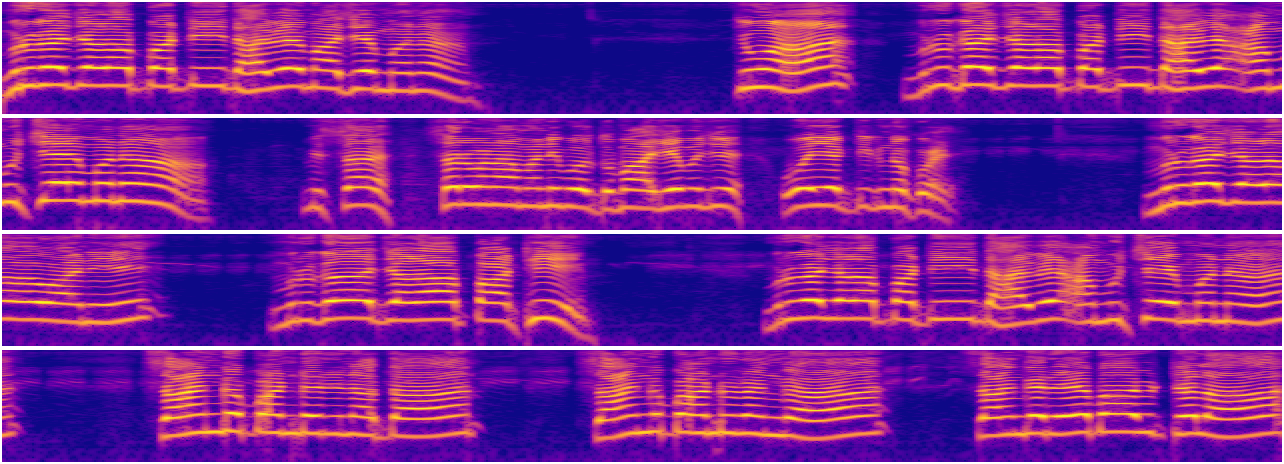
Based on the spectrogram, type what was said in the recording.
मृगजळापाटी धावे माझे मन. किंवा मृगजळापाटी धावे आमुचे मन. मी स सर्वनामाने बोलतो. माझे म्हणजे वैयक्तिक नको आहे. मृगजळावानी मृगजळापाठी मृगजळापाठी धावे आमुचे मन. सांग पांढरीनाथा सांग पांडुरंगा सांग रे बा विठ्ठला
